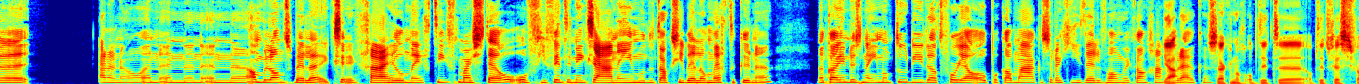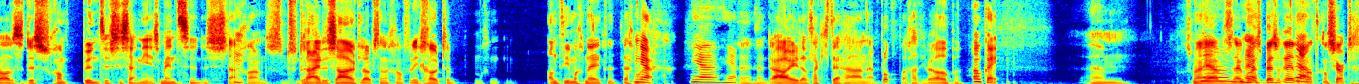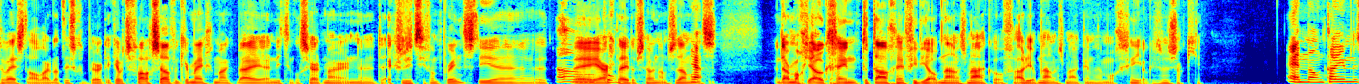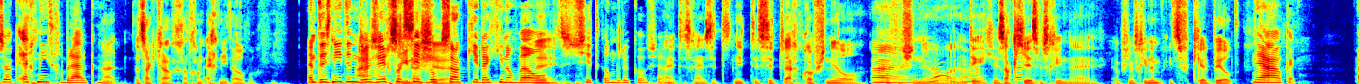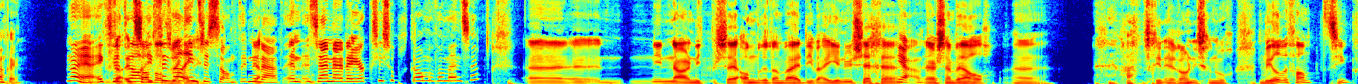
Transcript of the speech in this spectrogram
I don't know, een, een, een, een ambulance bellen. Ik, ik ga heel negatief, maar stel, of je vindt er niks aan en je moet een taxi bellen om weg te kunnen. Dan kan je dus naar iemand toe die dat voor jou open kan maken, zodat je je telefoon weer kan gaan Ja, gebruiken. Sterker nog, op dit, eh, op dit festival is het dus gewoon punten. Ze zijn niet eens mensen. Dus ze staan Hm. gewoon, zodra je de zaal uitloopt, staan er gewoon van die grote mag- antimagneten, zeg maar. Ja, ja, ja. Eh, daar hou je dat zakje tegenaan en plop, dan gaat hij weer open. Oké. Ehm, volgens mij, ja, Ja, er zijn best, best wel redelijk wat concerten geweest al waar dat is gebeurd. Ik heb het toevallig zelf een keer meegemaakt bij, eh, niet een concert, maar een, de expositie van Prince, die Oh, twee jaar cool. geleden of zo in Amsterdam was. En daar mocht je ook geen, totaal geen video-opnames maken of audio-opnames maken. En dan mocht, je ook in zo'n zakje. En dan kan je hem dus ook echt niet gebruiken. Nee, dat zakje gaat, gaat gewoon echt niet open. En het is niet een Ah ja, doorzichtig ziplock zakje dat je nog wel Nee. shit kan drukken of zo. Nee, het is geen, het is niet, het zit echt professioneel, Ah, professioneel Oh, eh, dingetje. Zakje Ja. is misschien, eh, heb je misschien een iets verkeerd beeld. Ja, oké. Oké. Nou ja, ik vind, het wel, ik vind wel interessant, inderdaad. En zijn er reacties op gekomen van mensen? Eh, eh, niet, nou, niet per se andere dan wij die wij hier nu zeggen. Ja. Er zijn wel, eh, misschien ironisch genoeg, beelden van te zien.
